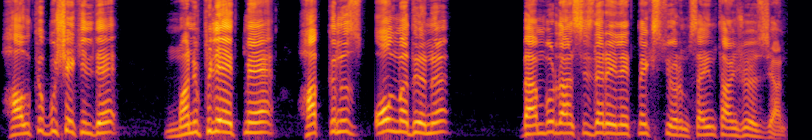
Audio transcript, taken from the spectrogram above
halkı bu şekilde manipüle etmeye hakkınız olmadığını ben buradan sizlere iletmek istiyorum Sayın Tanju Özcan.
